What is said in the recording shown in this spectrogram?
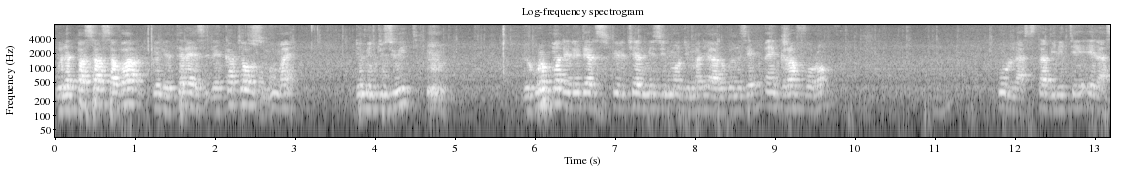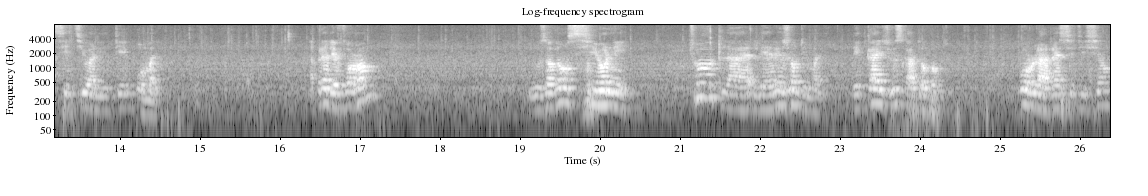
Vous n'êtes pas sans savoir que le 13 et le 14 mai 2018, le groupement des leaders spirituels musulmans du Mali a organisé un grand forum pour la stabilité et la citoyenneté au Mali. Après le forum, nous avons sillonné toutes les régions du Mali, des Cailles jusqu'à Tombouctou, pour la restitution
